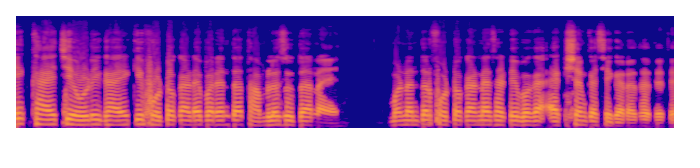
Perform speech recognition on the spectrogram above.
केक खायची एवढी घाय की फोटो काढायपर्यंत थांबलं सुद्धा नाही. मग नंतर फोटो काढण्यासाठी बघा ऍक्शन कशी करत होते ते.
